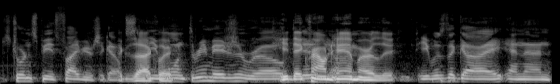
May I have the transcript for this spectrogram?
Jordan Spieth five years ago. Exactly. He won three majors in a row. He, they crowned him early. He was the guy, and then.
